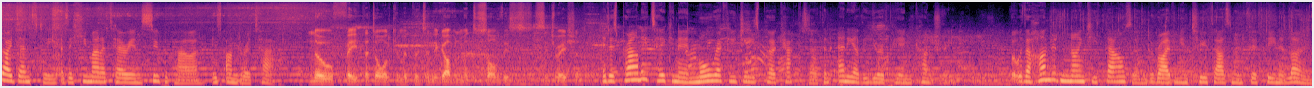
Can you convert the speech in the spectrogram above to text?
identity as a humanitarian superpower is under attack. No faith at all can be put in the government to solve this situation. It has proudly taken in more refugees per capita than any other European country. But with 190,000 arriving in 2015 alone,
